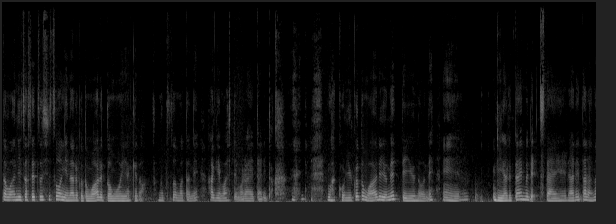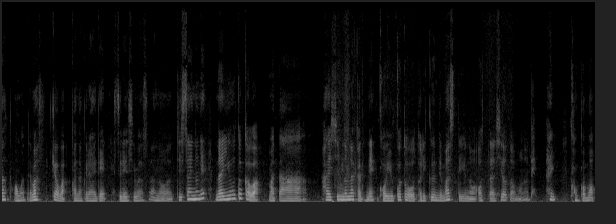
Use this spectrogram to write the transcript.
たまに挫折しそうになることもあると思うんやけど。の都度またね励ましてもらえたりとか まあこういうこともあるよねっていうのをね、えー、リアルタイムで伝えられたらなと思ってます。今日はこのくらいで失礼します。あの実際のね内容とかはまた配信の中でねこういうことを取り組んでますっていうのをお伝えしようと思うのではい。今後も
